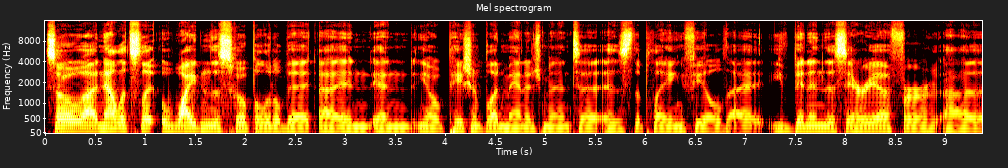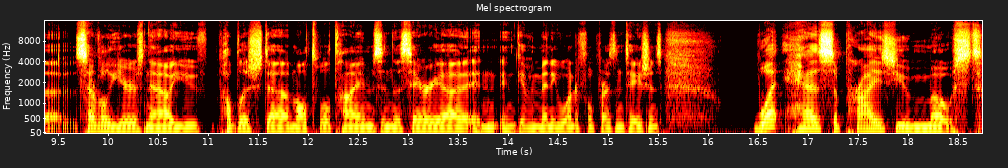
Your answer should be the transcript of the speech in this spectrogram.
so uh, now let's let, widen the scope a little bit, uh, and and you know, patient blood management uh, as the playing field. Uh, you've been in this area for uh, several years now. You've published multiple times in this area and, and given many wonderful presentations. What has surprised you most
